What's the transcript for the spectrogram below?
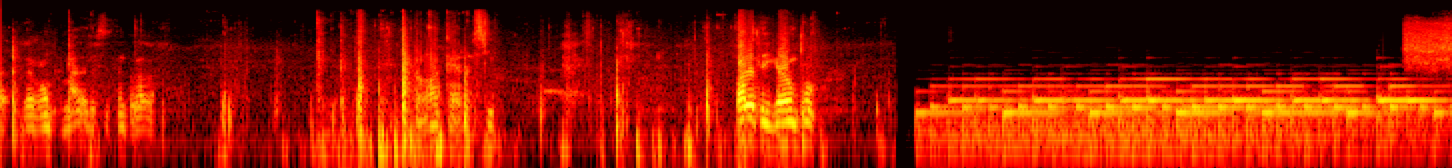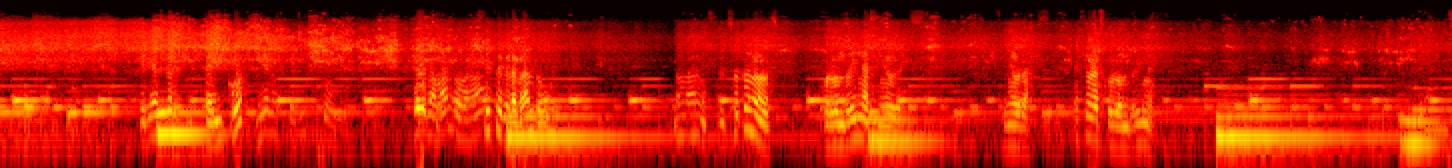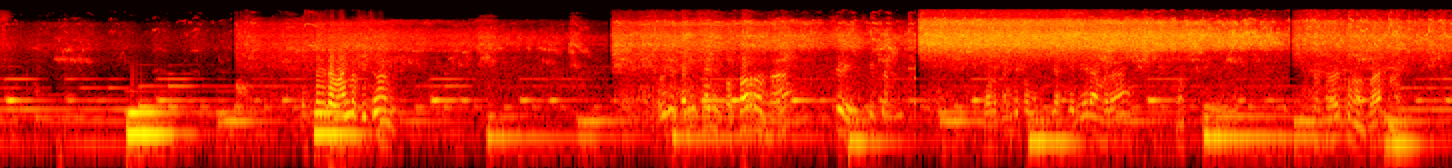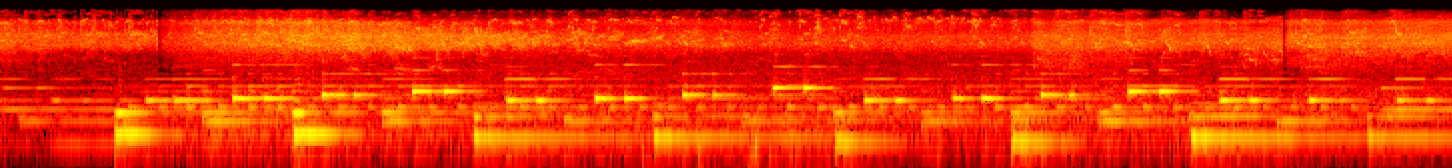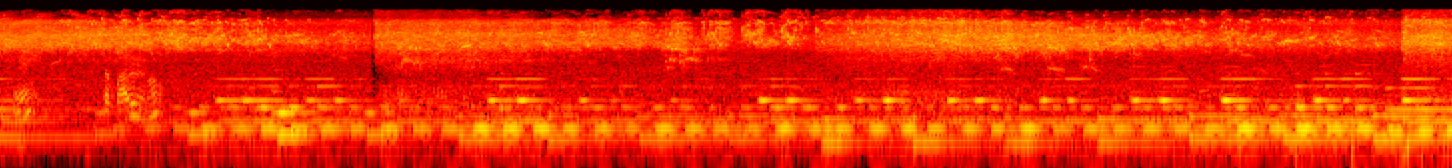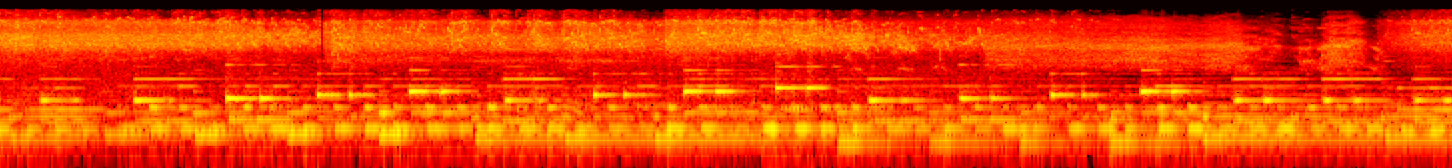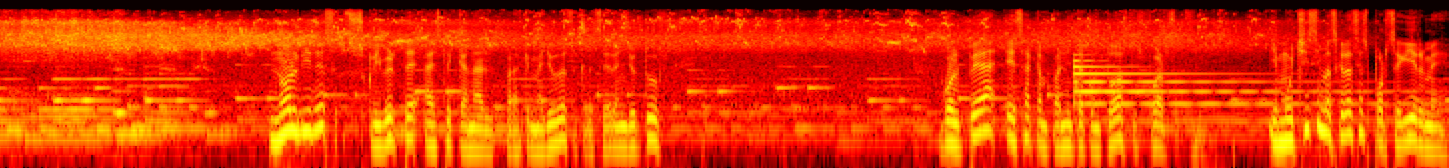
está, le rompe madre esta entrada. No va a caer así. Párate y graba un poco. ¿Querías ver pericos? Mira los pericos. Estoy grabando, ¿verdad? Sí, estoy grabando, güey. No mames, el sótano de las golondrinas, señores. Señora, estas son las golondrinas. ¿Estás grabando, Fito? Oye, también salen cotorros, ¿no? Sí, sí, también. De repente como que se aceleran, ¿verdad? Vas a ver como Batman. Está padre, No olvides suscribirte a este canal para que me ayudes a crecer en YouTube. Golpea esa campanita con todas tus fuerzas. Y muchísimas gracias por seguirme.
